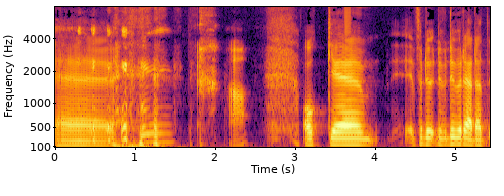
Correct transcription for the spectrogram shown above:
Eh, Ja. och eh, för du, du, du är rädd att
